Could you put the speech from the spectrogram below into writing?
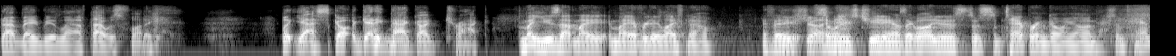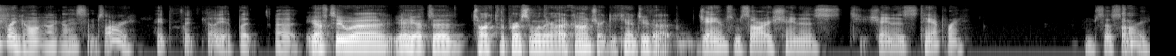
that made me laugh. That was funny. But yes, go getting back on track. I might use that my in my everyday life now. If, a, if someone who's cheating, I was like, well, there's, there's some tampering going on. There's some tampering going on, guys. I'm sorry. I hate to tell you, but uh, you have to, uh, yeah, you have to talk to the person when they're out of contract. You can't do that. James, I'm sorry. Shayna's Shayna's tampering. I'm so sorry.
